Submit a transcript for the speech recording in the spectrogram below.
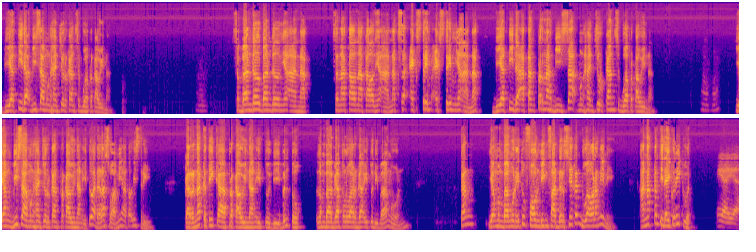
dia tidak bisa menghancurkan sebuah perkawinan. Sebandel-bandelnya anak, senakal-nakalnya anak, se-ekstrim-ekstrimnya anak, dia tidak akan pernah bisa menghancurkan sebuah perkawinan. Yang bisa menghancurkan perkawinan itu adalah suami atau istri. Karena ketika perkawinan itu dibentuk, lembaga keluarga itu dibangun, kan yang membangun itu founding fathers-nya kan dua orang ini. Anak kan tidak ikut-ikut. Iya, iya.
